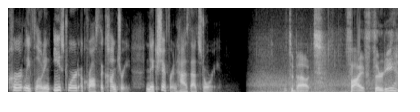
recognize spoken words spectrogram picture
currently floating eastward across the country. Nick Schifrin has that story. It's about 5:30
